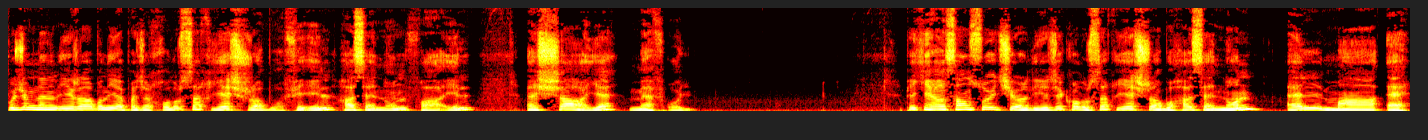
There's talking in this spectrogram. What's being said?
Bu cümlenin irabını yapacak olursak yeşrabu fiil, hasenun fail, eşşaye mef'ul. Peki Hasan su içiyor diyecek olursak yeşrabu hasenun el ma'e.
